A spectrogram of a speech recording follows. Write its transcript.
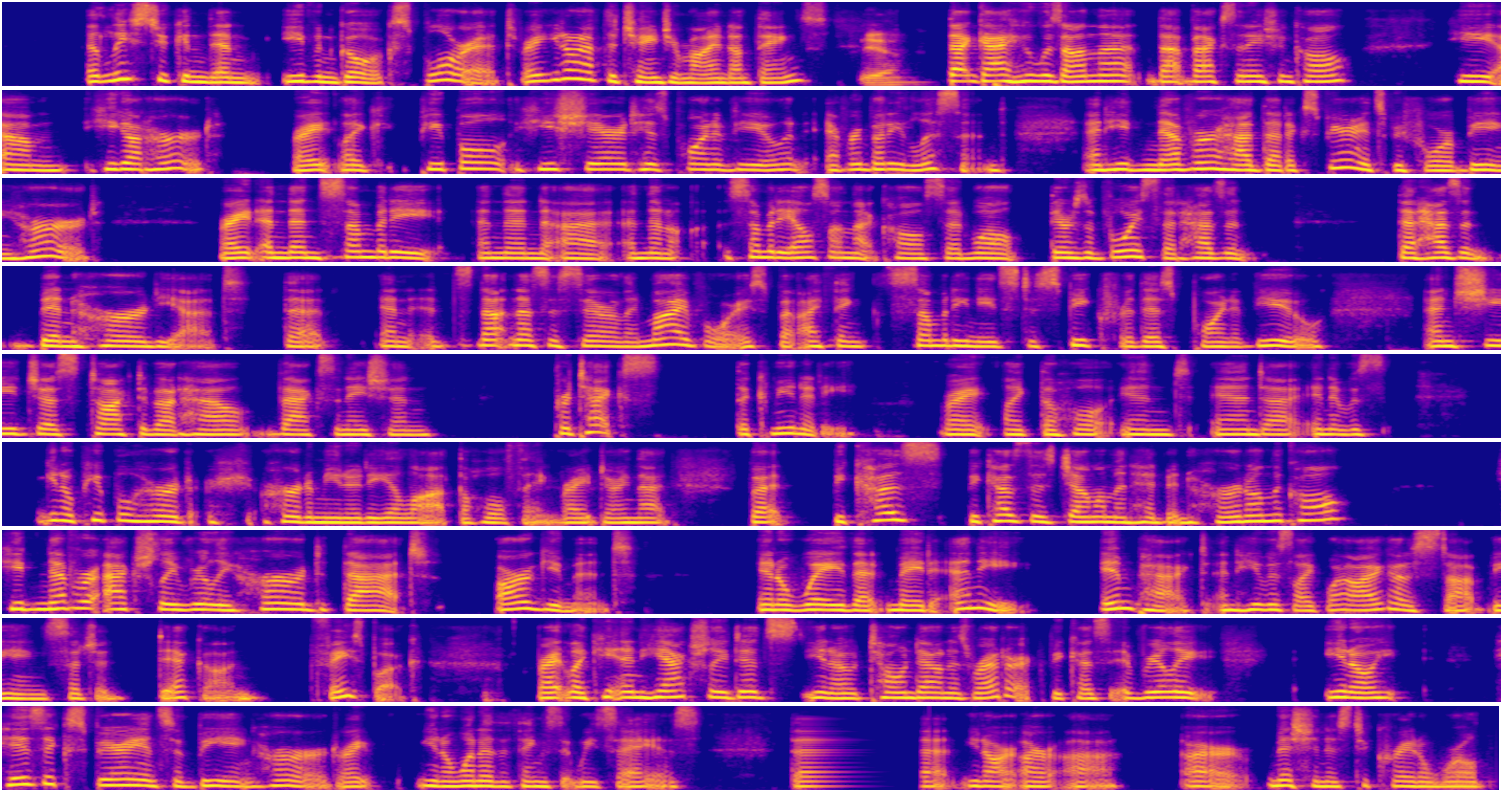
at least you can then even go explore it. Right. You don't have to change your mind on things. Yeah. That guy who was on that that vaccination call, he um he got heard right? Like people, he shared his point of view and everybody listened. And he'd never had that experience before being heard right and then somebody and then uh, and then somebody else on that call said well there's a voice that hasn't that hasn't been heard yet that and it's not necessarily my voice but i think somebody needs to speak for this point of view and she just talked about how vaccination protects the community right? Like the whole and and uh, and it was, you know, people heard heard immunity a lot, the whole thing, right? During that, but because because this gentleman had been heard on the call, he'd never actually really heard that argument in a way that made any impact, and he was like, "Wow, I got to stop being such a dick on Facebook." Right. Like, he, and he actually did, you know, tone down his rhetoric because it really, you know, his experience of being heard, right? You know, one of the things that we say is that that you know our our, uh, our mission is to create a world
